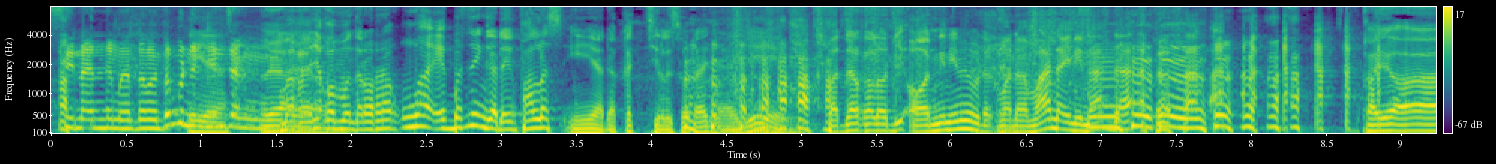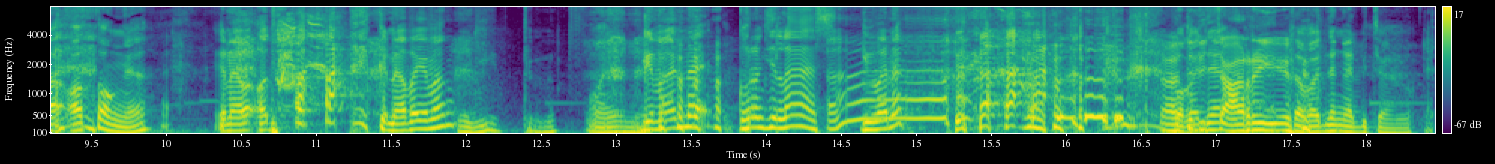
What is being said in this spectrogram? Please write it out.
si nantang teman-teman yang Iya. kenceng. Makanya komentar orang, wah Ebasnya nggak ada yang fals. Iya ada kecil suaranya aja. Padahal kalau di on ini udah ke mana-mana ini nada. Kayak uh, otong ya. Kenapa? Kenapa emang? Gitu. Mainnya. Gimana? Kurang jelas. Gimana? Nanti dicari. Takutnya nggak dicolok.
